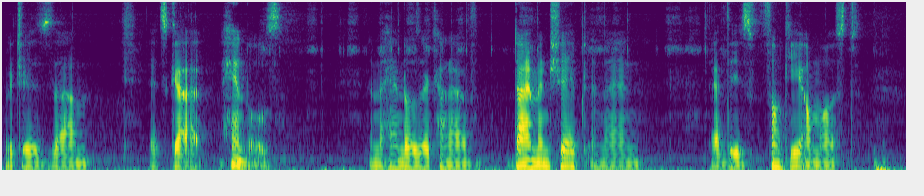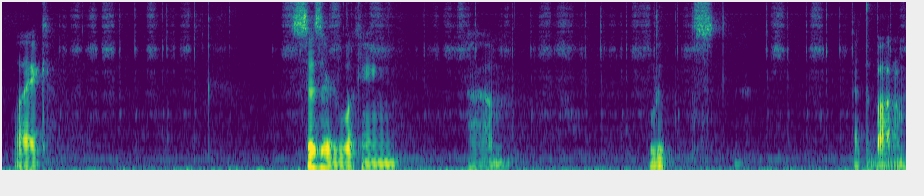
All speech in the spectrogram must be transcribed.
which is um, it's got handles. And the handles are kind of diamond shaped and then they have these funky almost like scissor looking um, loops at the bottom.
